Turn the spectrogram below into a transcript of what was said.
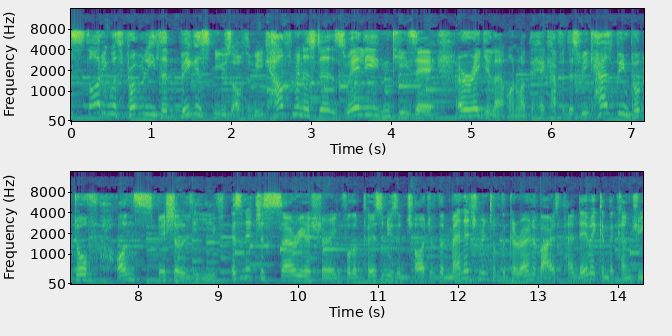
And starting with probably the biggest news of the week, Health Minister Zweli Mkhize, a regular on What the Heck Happened This Week, has been booked off on special leave. Isn't it just so reassuring for the person who's in charge of the management of the coronavirus pandemic in the country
